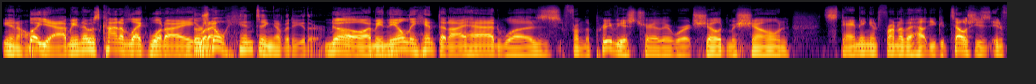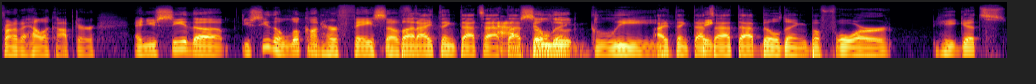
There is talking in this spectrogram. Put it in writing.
you know, But yeah, I mean, it was kind of like what I. there's what I- no hinting of it either. no, I mean, the only hint that I had was from the previous trailer where it showed Michonne standing in front of a hel. You could tell she's in front of a helicopter, and you see the you see the look on her face of But I think that's at that absolute glee. I think that's at that building before he gets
